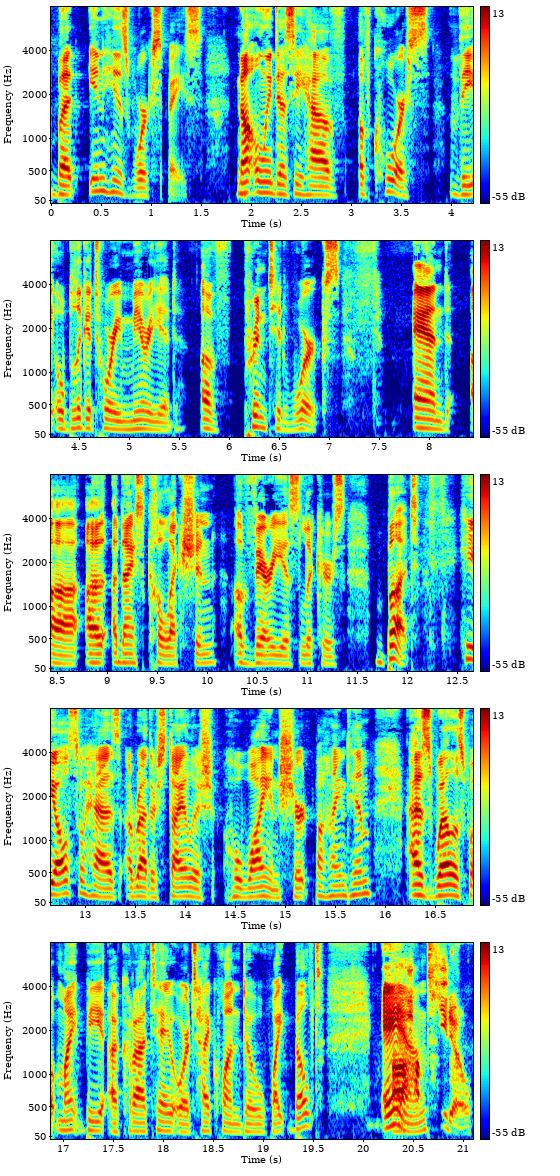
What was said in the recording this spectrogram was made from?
but in his workspace, not only does he have, of course, the obligatory myriad of printed works and uh, a, a nice collection of various liquors. But he also has a rather stylish Hawaiian shirt behind him, as well as what might be a karate or taekwondo white belt. And Keto.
